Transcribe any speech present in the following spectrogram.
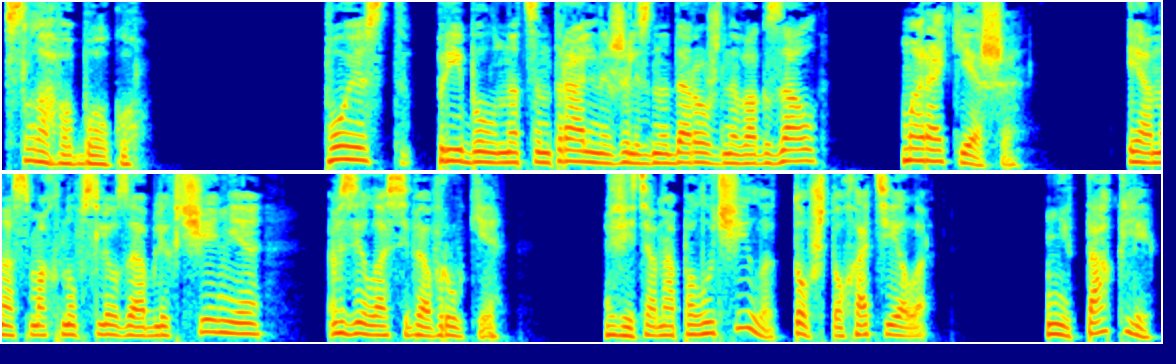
Слава богу! Поезд прибыл на центральный железнодорожный вокзал Маракеша, и она, смахнув слезы облегчения, взяла себя в руки. Ведь она получила то, что хотела. Не так ли?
